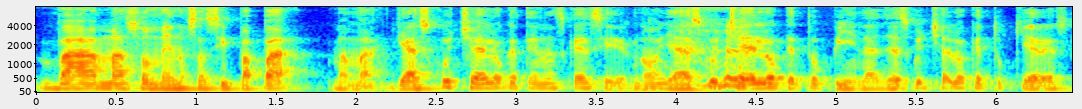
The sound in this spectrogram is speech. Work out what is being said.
va más o menos así, papá, mamá, ya escuché lo que tienes que decir, ¿no? Ya escuché lo que tú opinas, ya escuché lo que tú quieres.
